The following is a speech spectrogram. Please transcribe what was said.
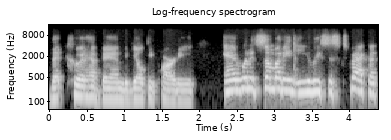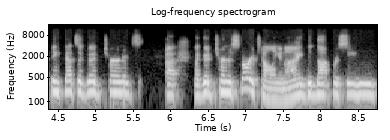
that could have been the guilty party. And when it's somebody that you least expect i think that's a good turn of uh, a good turn of storytelling and i did not foresee who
